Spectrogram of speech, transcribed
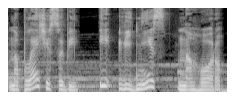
на плечі собі і відніс нагору.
